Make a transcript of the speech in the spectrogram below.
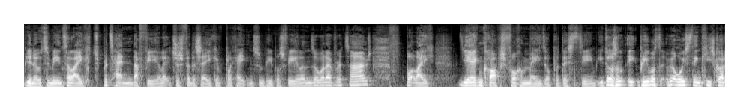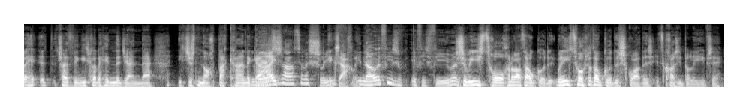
you know, to mean to like to pretend I feel it just for the sake of placating some people's feelings or whatever at times. But like Jurgen Klopp's fucking made up with this team. He doesn't. He, people always think he's got a try to think he's got a hidden agenda. He's just not that kind of he guy. His heart on his sleeve. Exactly. You know if he's if he's fuming. So he's talking about how good when he talks about how good the squad is, it's because he believes it.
